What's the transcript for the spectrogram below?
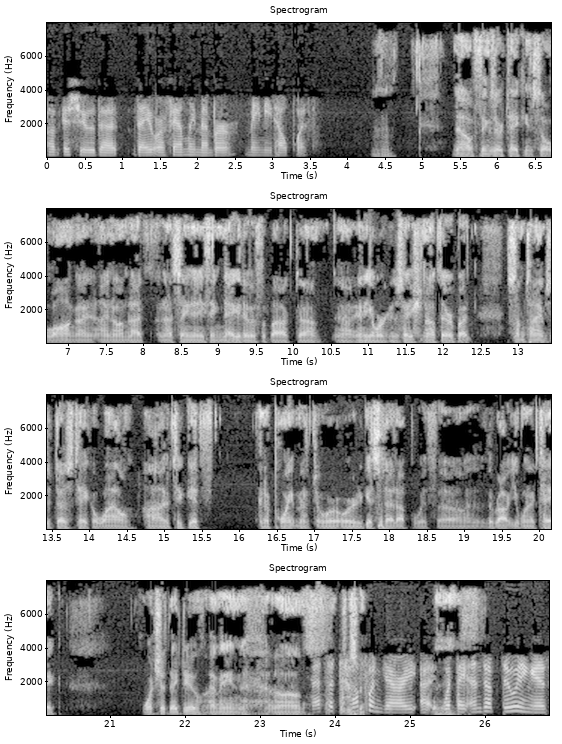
of issue that they or a family member may need help with. Mm-hmm. Now, if things are taking so long, I, I know I'm not I'm not saying anything negative about uh, uh, any organization out there, but sometimes it does take a while uh, to get an appointment or, or to get set up with uh, the route you want to take what should they do? I mean, um, that's a tough one, Gary. Uh, what they end up doing is,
